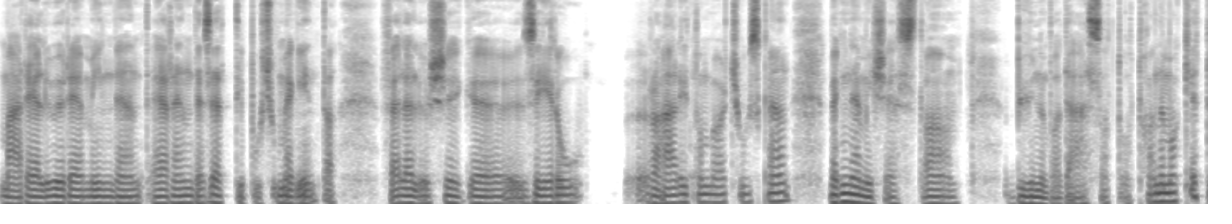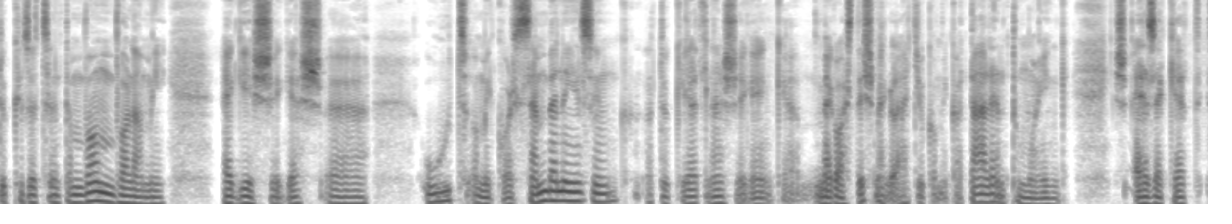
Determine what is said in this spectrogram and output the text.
már előre mindent elrendezett típusú, megint a felelősség zéró ráállítom be a csúszkán, meg nem is ezt a bűnvadászatot, hanem a kettő között szerintem van valami egészséges út, amikor szembenézünk a tökéletlenségeinkkel, meg azt is meglátjuk, amik a talentumaink, és ezeket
